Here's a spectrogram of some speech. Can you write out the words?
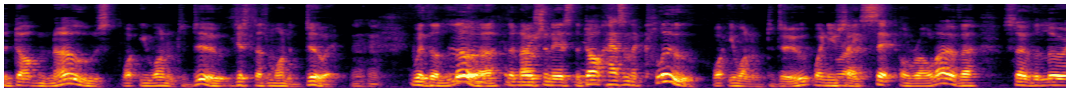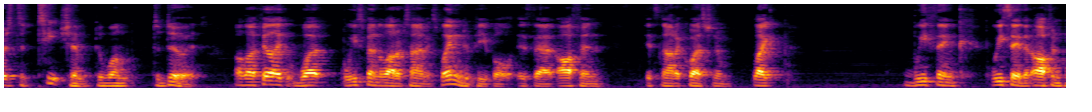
the dog knows what you want him to do, just doesn't want to do it. Mhm. With a lure, Mm, the notion is the dog hasn't a clue what you want him to do when you say sit or roll over, so the lure is to teach him to want to do it. Although I feel like what we spend a lot of time explaining to people is that often it's not a question of like we think we say that often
